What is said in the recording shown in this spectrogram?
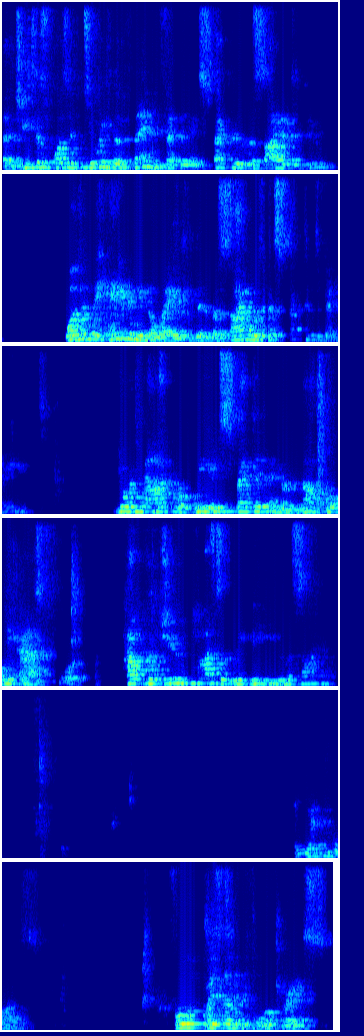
that Jesus wasn't doing the things that they expected the Messiah to do, wasn't behaving in the ways that the Messiah was expected to behave. You're not what we expected, and you're not what we asked for. How could you possibly be the Messiah? And yet he was. Full of wisdom and full of grace,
